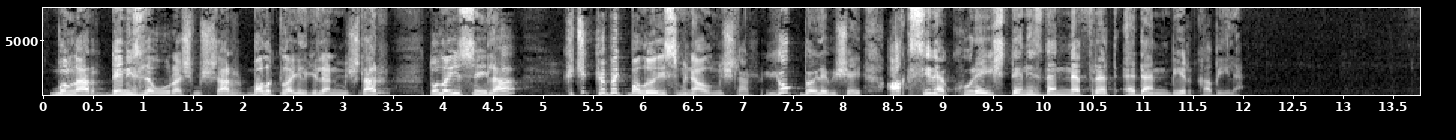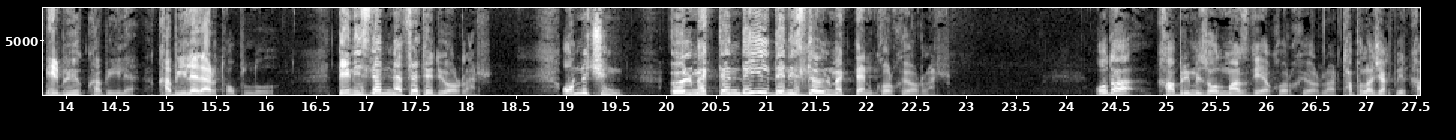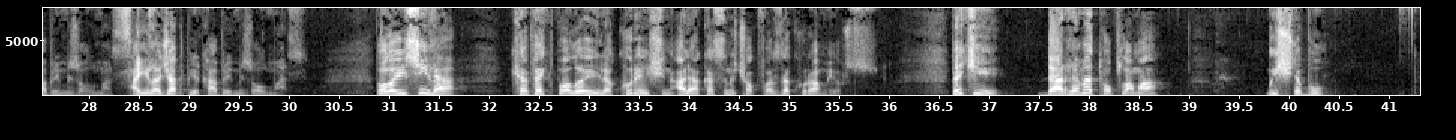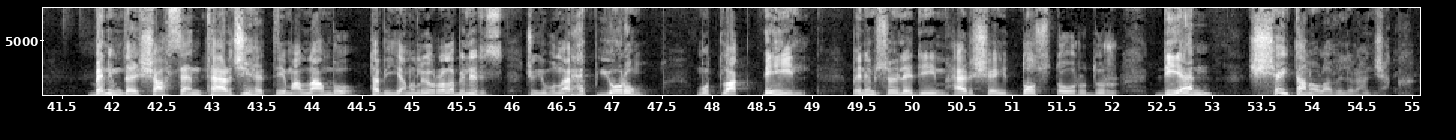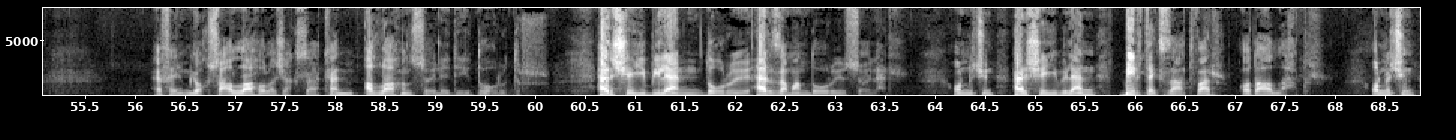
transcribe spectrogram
Bunlar denizle uğraşmışlar, balıkla ilgilenmişler. Dolayısıyla küçük köpek balığı ismini almışlar. Yok böyle bir şey. Aksine Kureyş denizden nefret eden bir kabile. Bir büyük kabile, kabileler topluluğu. Denizden nefret ediyorlar. Onun için ölmekten değil denizde ölmekten korkuyorlar. O da kabrimiz olmaz diye korkuyorlar. Tapılacak bir kabrimiz olmaz. Sayılacak bir kabrimiz olmaz. Dolayısıyla köpek balığıyla Kureyş'in alakasını çok fazla kuramıyoruz. Peki derleme toplama işte bu. Benim de şahsen tercih ettiğim anlam bu. Tabii yanılıyor olabiliriz. Çünkü bunlar hep yorum. Mutlak değil. Benim söylediğim her şey dost doğrudur diyen şeytan olabilir ancak. Efendim yoksa Allah olacak zaten. Allah'ın söylediği doğrudur. Her şeyi bilen doğruyu, her zaman doğruyu söyler. Onun için her şeyi bilen bir tek zat var, o da Allah'tır. Onun için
